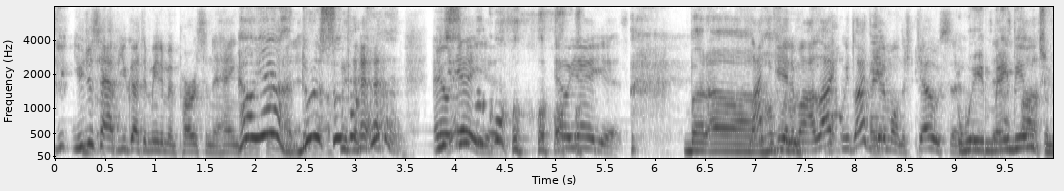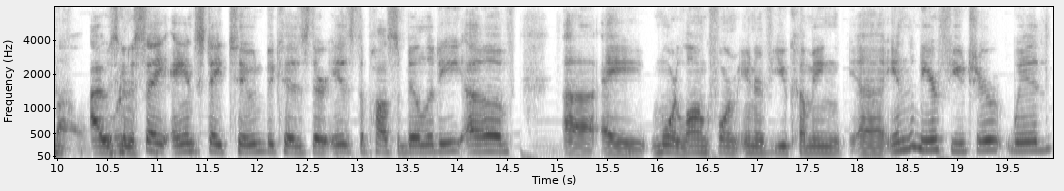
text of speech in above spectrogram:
you, you just happy you got to meet him in person to hang. hell with him for a yeah, minute, dude is super cool. Hell He's yeah, he super is. cool. Hell yeah, he is. But uh, like to get him. on- I like. We'd like to get him on the show soon. We may be able to. I was going to say, and stay tuned because there is the possibility of uh, a more long form interview coming uh, in the near future with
